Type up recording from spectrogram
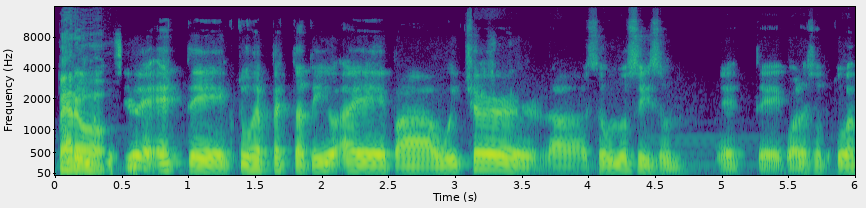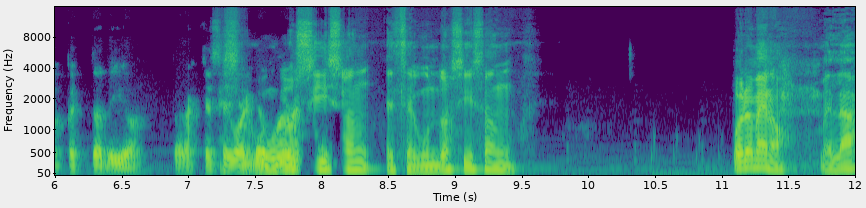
Pero Inclusive, este, tus expectativas para Witcher, la segundo season, este, ¿cuáles son tus expectativas? ¿Esperas que el se de segundo season, el segundo season, por lo menos, ¿verdad?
